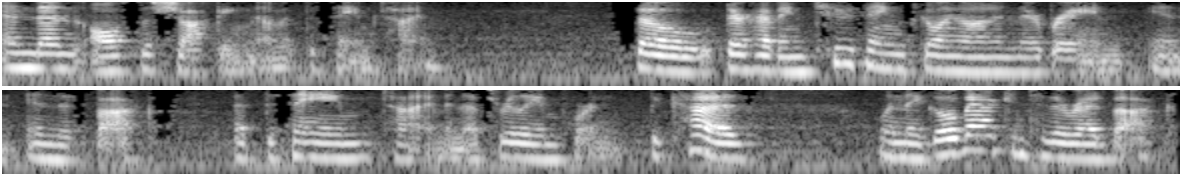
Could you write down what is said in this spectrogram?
and then also shocking them at the same time so they're having two things going on in their brain in, in this box at the same time. And that's really important because when they go back into the red box,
